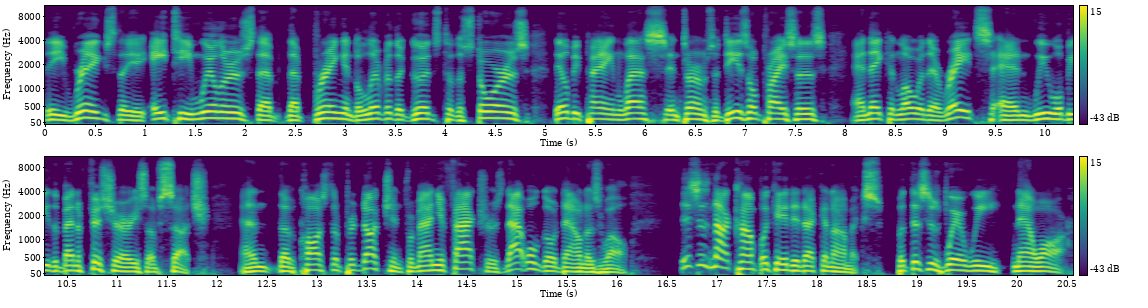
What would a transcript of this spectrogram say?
the rigs, the 18 wheelers that, that bring and deliver the goods to the stores, they'll be paying less in terms of diesel prices and they can lower their rates and we will be the beneficiaries of such. And the cost of production for manufacturers, that will go down as well. This is not complicated economics, but this is where we now are.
